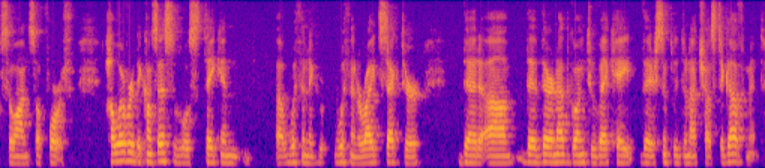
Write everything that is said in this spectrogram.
so on and so forth. However, the consensus was taken uh, within a, within the right sector that, uh, that they're not going to vacate. They simply do not trust the government.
